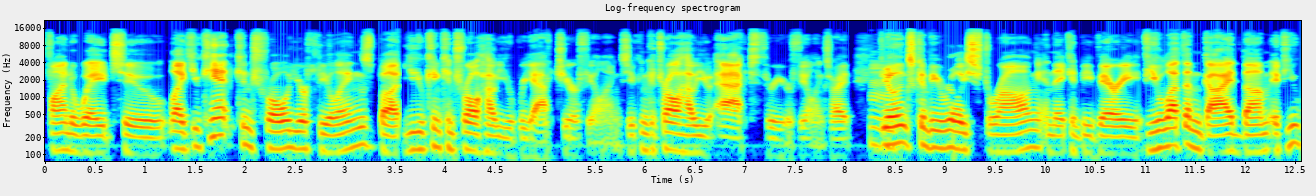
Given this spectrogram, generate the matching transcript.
find a way to like you can't control your feelings, but you can control how you react to your feelings. You can control how you act through your feelings, right? Hmm. Feelings can be really strong and they can be very if you let them guide them, if you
